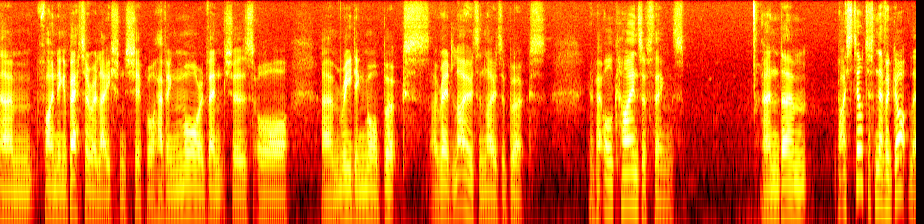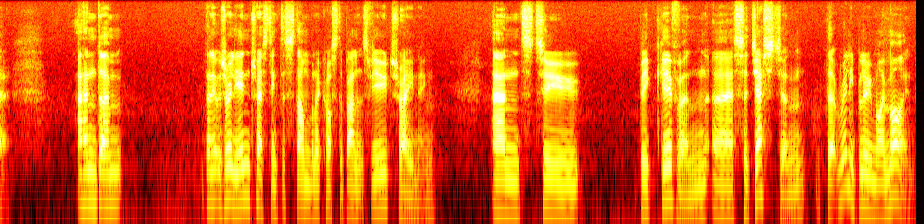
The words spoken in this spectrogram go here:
um, finding a better relationship or having more adventures or um, reading more books. I read loads and loads of books you know, about all kinds of things. And, um, but I still just never got there. And um, then it was really interesting to stumble across the Balanced View training and to be given a suggestion that really blew my mind,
